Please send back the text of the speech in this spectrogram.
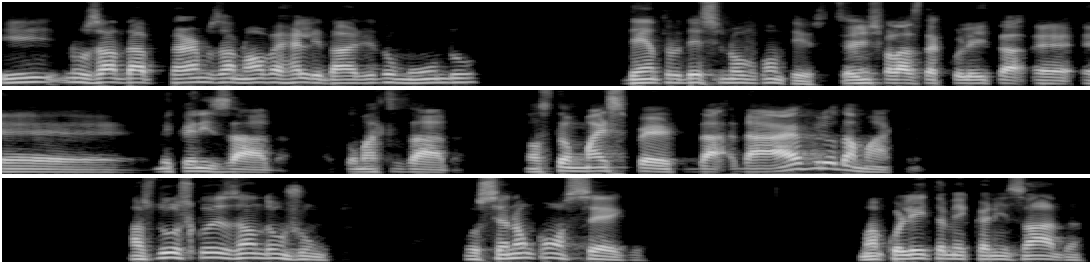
e nos adaptarmos à nova realidade do mundo dentro desse novo contexto. Se a gente falasse da colheita é, é, mecanizada, automatizada, nós estamos mais perto da, da árvore ou da máquina? As duas coisas andam junto. Você não consegue uma colheita mecanizada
